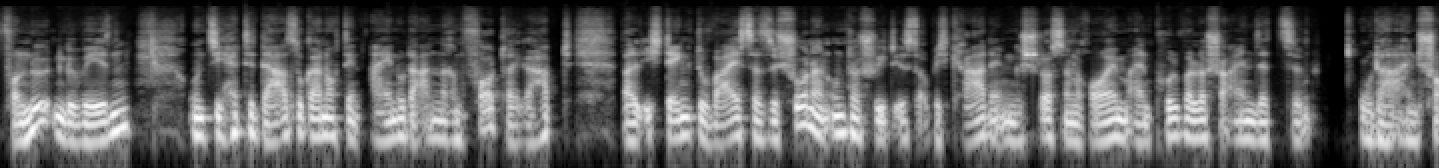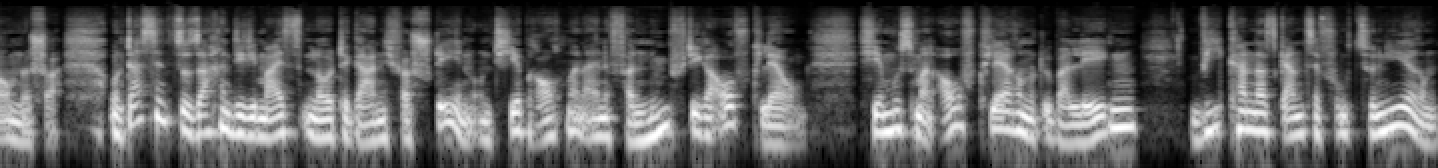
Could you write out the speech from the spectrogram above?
vonnöten gewesen. Und sie hätte da sogar noch den ein oder anderen Vorteil gehabt, weil ich denke, du weißt, dass es schon ein Unterschied ist, ob ich gerade in geschlossenen Räumen einen Pulverlöscher einsetze oder ein Schaumlöscher. Und das sind so Sachen, die die meisten Leute gar nicht verstehen. Und hier braucht man eine vernünftige Aufklärung. Hier muss man aufklären und überlegen, wie kann das Ganze funktionieren.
